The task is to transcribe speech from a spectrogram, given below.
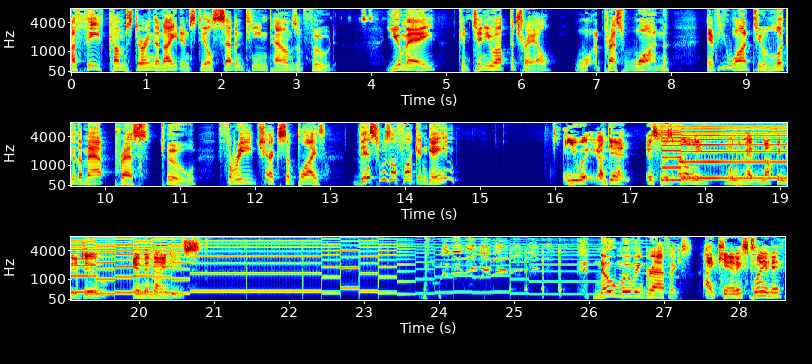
A thief comes during the night and steals 17 pounds of food. You may continue up the trail. W- press one. If you want to look at the map, press two. Three. Check supplies. This was a fucking game. You again. This was early when you had nothing to do in the '90s. No moving graphics. I can't explain it.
